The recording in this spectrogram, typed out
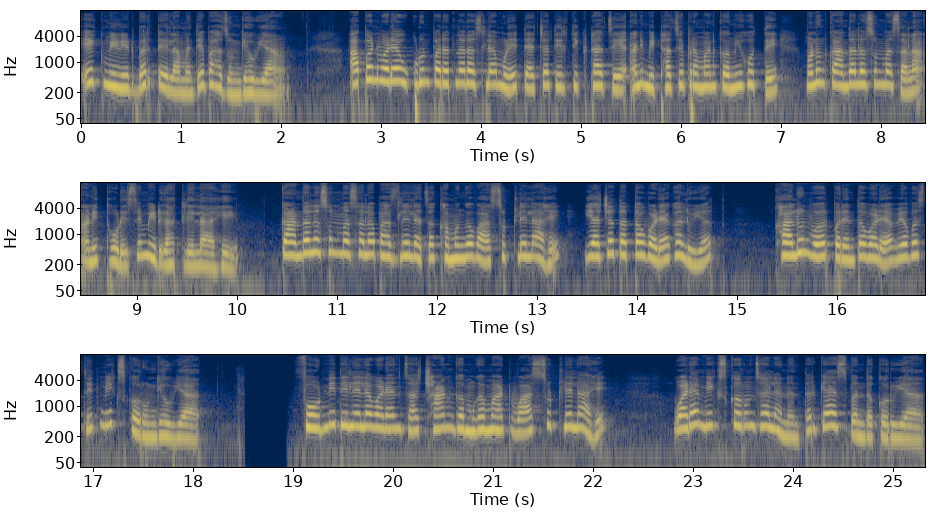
एक मिनिटभर तेलामध्ये भाजून घेऊया. आपण वड्या उकडून परतणार असल्यामुळे त्याच्यातील तिखटाचे आणि मिठाचे प्रमाण कमी होते म्हणून कांदा लसूण मसाला आणि थोडेसे मीठ घातलेलं आहे. कांदा लसूण मसाला भाजलेल्याचा खमंग वास सुटलेला आहे. याच्यात आता वड्या घालूयात. खालून वरपर्यंत वड्या व्यवस्थित मिक्स करून घेऊयात. फोडणी दिलेल्या वड्यांचा छान घमघमाट वास सुटलेला आहे. वड्या मिक्स करून झाल्यानंतर गॅस बंद करूयात.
